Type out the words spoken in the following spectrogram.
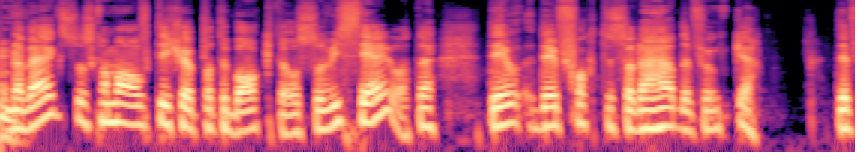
Mm. Underväg så ska man alltid köpa tillbaka det och så vi ser ju att det, det, det är faktiskt så det här det funkar. Det,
